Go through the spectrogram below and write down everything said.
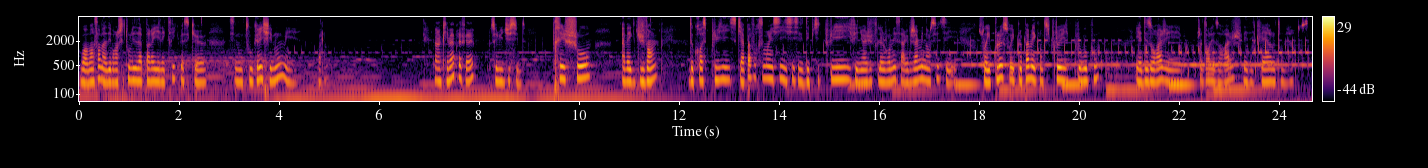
Bon, avant ça, on a débranché tous les appareils électriques parce que Sinon tout gris chez nous, mais voilà. T'as un climat préféré? Celui du sud. Très chaud, avec du vent, de grosses pluies, ce qu'il n'y a pas forcément ici. Ici, c'est des petites pluies, il fait nuageux toute la journée, ça arrive jamais dans le sud. C'est soit il pleut, soit il pleut pas, mais quand il pleut, il pleut beaucoup. Il y a des orages et j'adore les orages, les éclairs, le tonnerre, tout ça.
